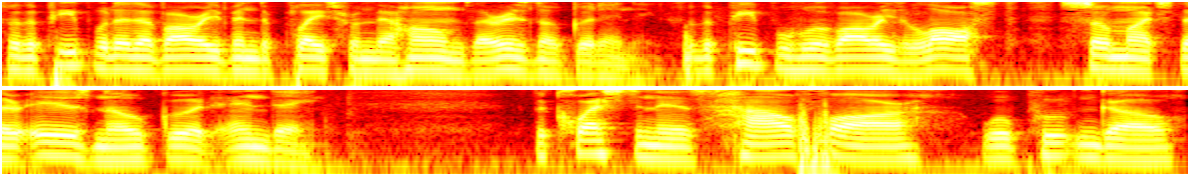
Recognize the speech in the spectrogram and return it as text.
For the people that have already been displaced from their homes, there is no good ending. For the people who have already lost so much, there is no good ending. The question is how far will Putin go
